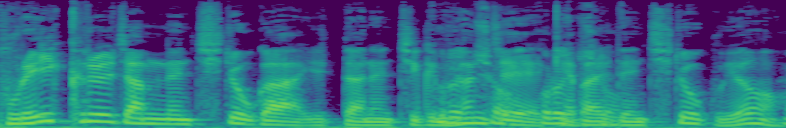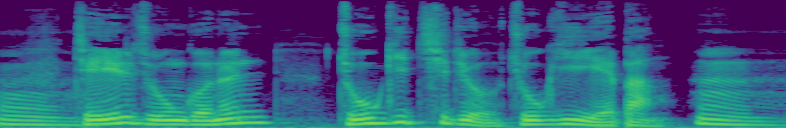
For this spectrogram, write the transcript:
브레이크를 잡는 치료가 일단은 지금 그렇죠, 현재 그렇죠. 개발된 치료고요. 음. 제일 좋은 거는 조기 치료, 조기 예방. 음.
